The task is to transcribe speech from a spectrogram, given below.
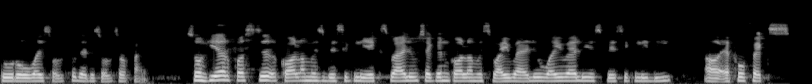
two row wise also that is also fine. So here first column is basically x value second column is y value. Y value is basically the uh, f of x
